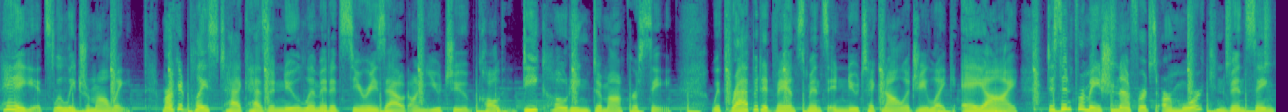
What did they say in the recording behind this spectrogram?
Hey, it's Lily Jamali. Marketplace Tech has a new limited series out on YouTube called Decoding Democracy. With rapid advancements in new technology like AI, disinformation efforts are more convincing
